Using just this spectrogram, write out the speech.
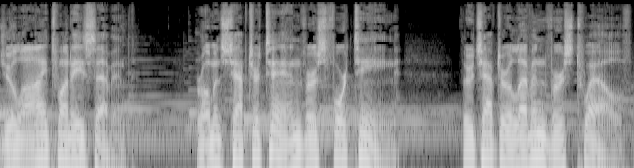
July 27th. Romans chapter 10, verse 14 through chapter 11, verse 12.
